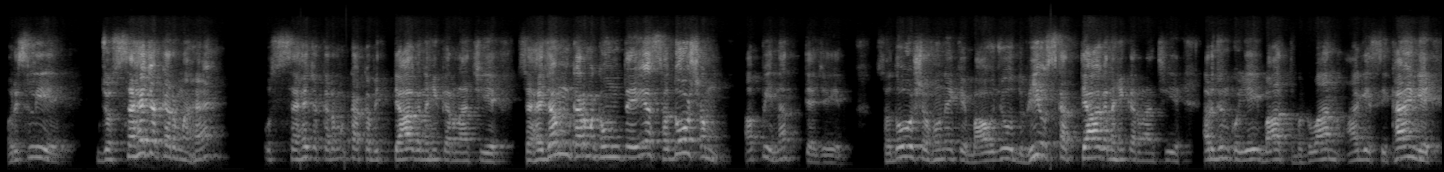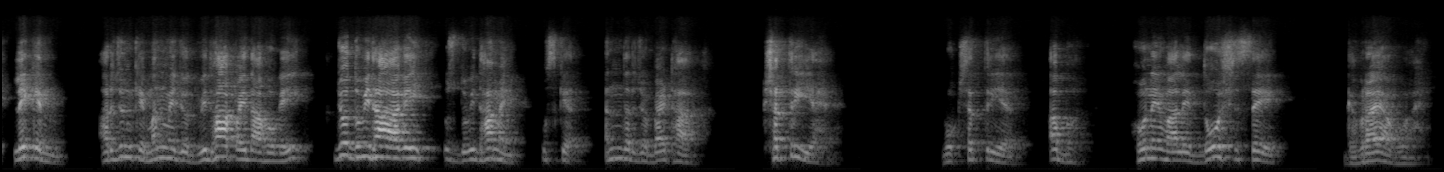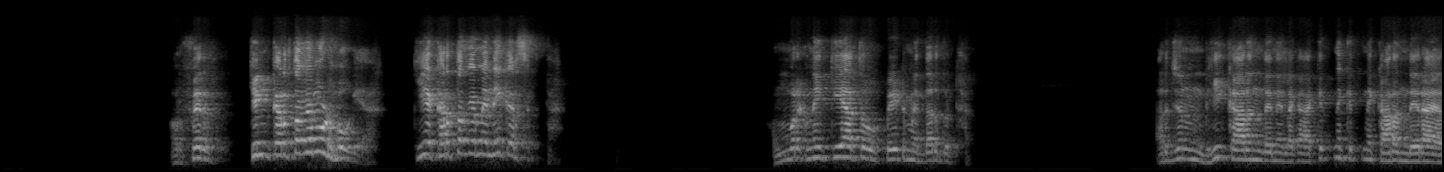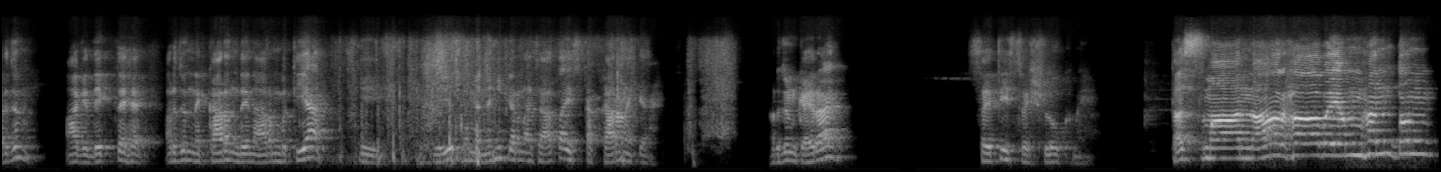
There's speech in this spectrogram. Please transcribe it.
और इसलिए जो सहज कर्म है, उस सहज कर्म का कभी त्याग नहीं करना चाहिए। सहजम कर्म कौनते? सदोषम अपि न त्यजेत। सदोष होने के बावजूद भी उसका त्याग नहीं करना चाहिए। अर्जुन को यही बात भगवान आगे सिखाएँगे, लेकिन अर्जुन के मन में जो द्विधा पैदा हो गई, जो दुविधा आ गई, उस दुविधा में उसके अंदर जो बैठा क्षत्रिय है, वो क्षत्रिय अब होने वाले दोष से घबराया हुआ है। और फिर किंग कर्तव्य मूड हो गया कि ये कर्तव्य में नहीं कर सकता? होमवर्क नहीं किया तो पेट में दर्द उठा। अर्जुन भी कारण देने लगा। कितने कितने कारण दे रहा है अर्जुन? आगे देखते हैं। अर्जुन ने कारण देना आरंभ किया कि युद्ध में नहीं करना चाहता, इसका कारण क्या है? अर्जुन कह रहा है, सैतीसवें श्लोक में तस्मान्नार्हा वयम हंतुम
